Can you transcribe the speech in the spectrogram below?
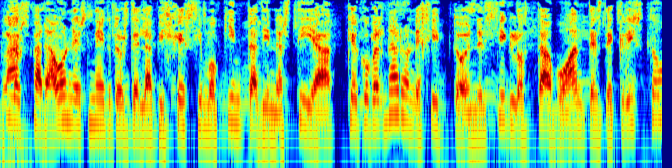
Los faraones negros de la vigésimo quinta dinastía, que gobernaron Egipto en el siglo VIII antes de Cristo,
